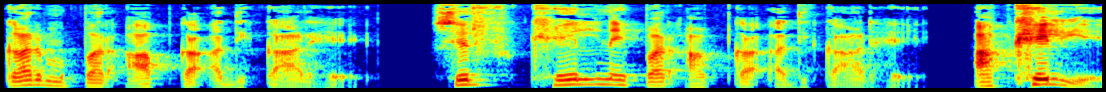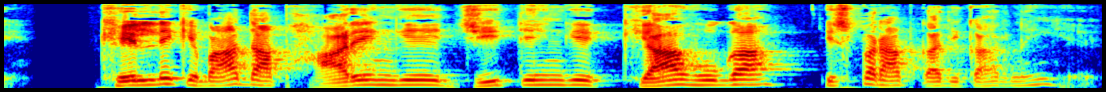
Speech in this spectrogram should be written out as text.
कर्म पर आपका अधिकार है, सिर्फ़ खेलने पर आपका अधिकार है। आप खेलिए। खेलने के बाद आप हारेंगे, जीतेंगे, क्या होगा, इस पर आपका अधिकार नहीं है।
